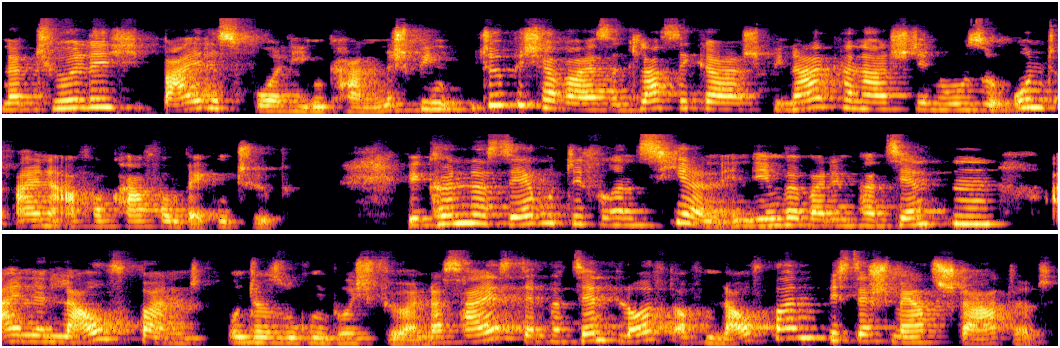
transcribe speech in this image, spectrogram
natürlich beides vorliegen kann. typischerweise Klassiker, Spinalkanalstenose und eine AVK vom Beckentyp. Wir können das sehr gut differenzieren, indem wir bei den Patienten eine Laufbanduntersuchung durchführen. Das heißt, der Patient läuft auf dem Laufband, bis der Schmerz startet.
